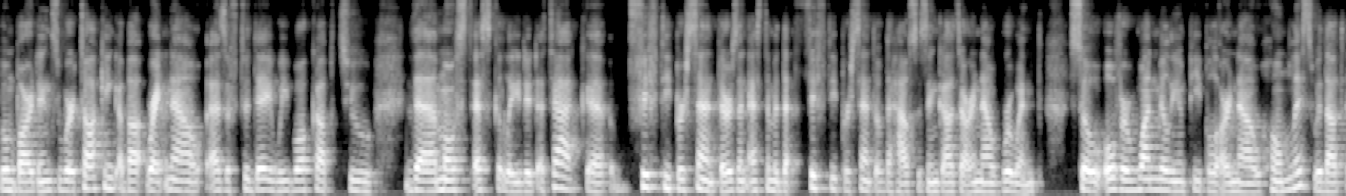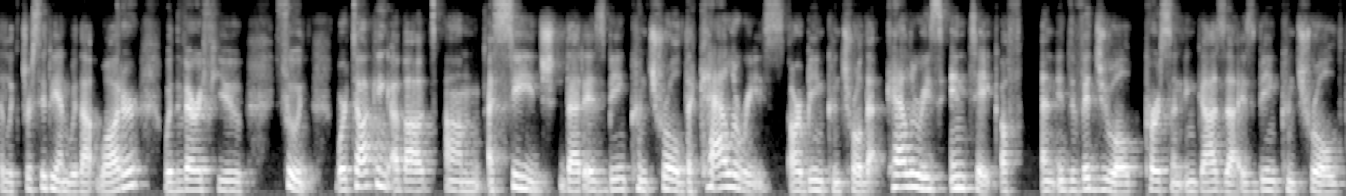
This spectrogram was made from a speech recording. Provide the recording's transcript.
bombardings. We're talking about right now, as of today, we woke up to the most escalated attack. Uh, 50%, there's an estimate that 50% of the houses in Gaza are now ruined. So over 1 million people are now homeless without electricity and without water, with very few food. We're talking about um, a siege that is being controlled. The calories are being controlled. That calories intake of an individual person in Gaza is being controlled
